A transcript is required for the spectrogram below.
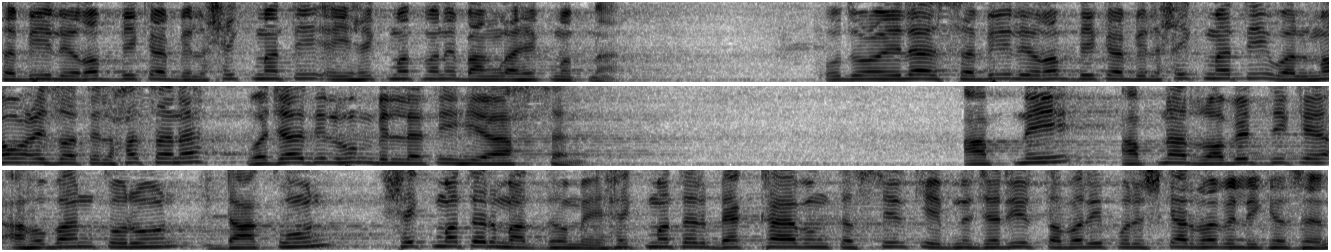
সাবিল রব্বিকা বিল হিকমাতি, এই হিকমত মানে বাংলা হিকমত না। উদুইলা সাবিল রব্বিকা বিল হিকমাতি ওয়াল মাওয়াইজাতিল হাসানা ওয়াজাদিল হুম বিল্লাতি হিয়া আহসান। আপনি আপনার রবের দিকে আহ্বান করুন, ডাকুন, হেকমতের মাধ্যমে, হেকমতের ব্যাখ্যা এবং তফসিরকে ইবনে জারির তবারি পরিষ্কারভাবে লিখেছেন?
